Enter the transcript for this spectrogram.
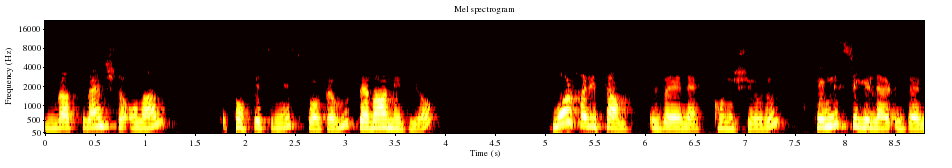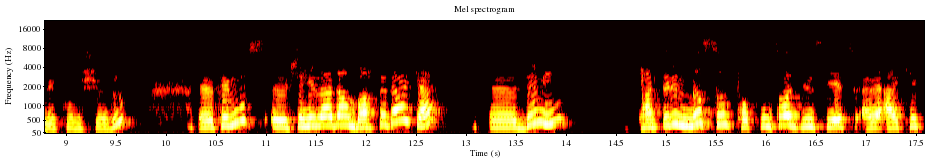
Murat Güvenç'le olan sohbetimiz, programımız devam ediyor. Mor haritam üzerine konuşuyoruz. Feminist şehirler üzerine konuşuyoruz. E, feminist e, şehirlerden bahsederken e, demin kentlerin nasıl toplumsal cinsiyet ve erkek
